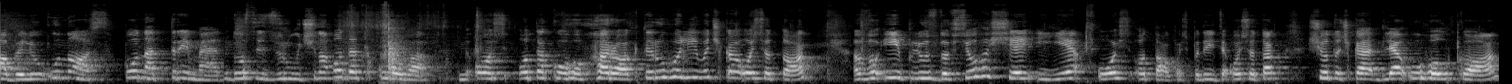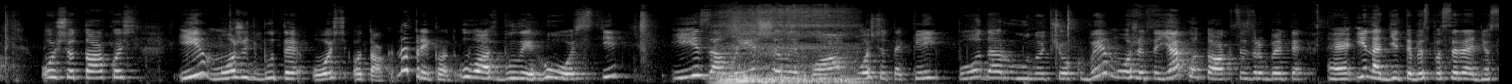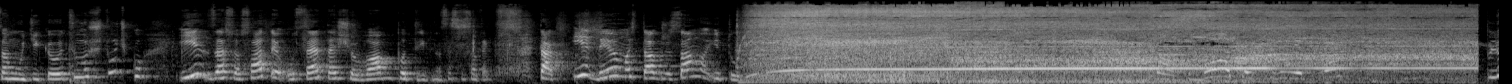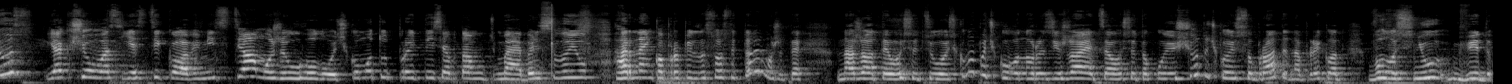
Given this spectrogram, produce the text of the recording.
кабелю у нас понад 3 метри, досить зручно. Додаткова ось отакого характеру голівочка, ось отак. І плюс до всього ще є ось отак. Ось, подивіться, ось отак щоточка для уголка. Ось отак ось. І можуть бути ось отак. Наприклад, у вас були гості. І залишили вам ось отакий подаруночок. Ви можете як отак це зробити, е, і надіти безпосередньо саму тільки оцю штучку, і засосати усе те, що вам потрібно. Засосати. Так, і дивимось так же само і тут. Так, досить швидко. Плюс, якщо у вас є цікаві місця, може уголочком тут пройтися, там мебель свою гарненько пропілисосити, то ви можете нажати ось оцю ось кнопочку, воно роз'їжджається ось такою щоточкою собрати, наприклад, волосню від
